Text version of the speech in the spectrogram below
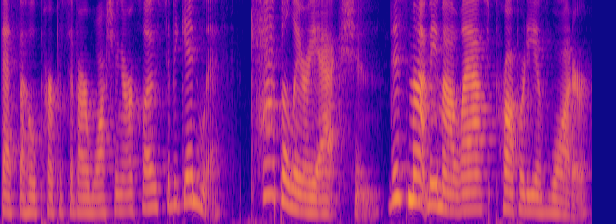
That's the whole purpose of our washing our clothes to begin with. Capillary action. This might be my last property of water.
